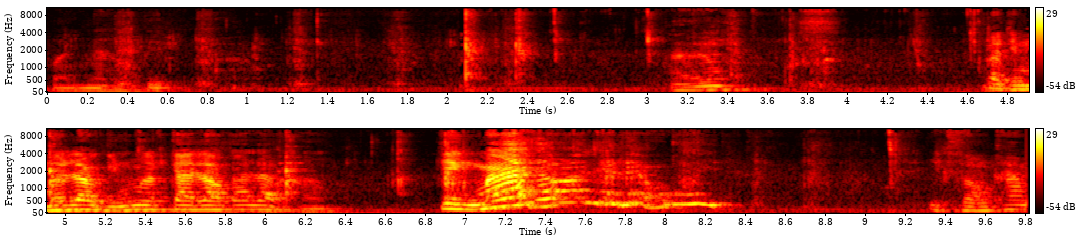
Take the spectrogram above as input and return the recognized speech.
ไฟหนังปิดถ่ายลงก็ถึงเมื่อเรากินเมื่อใกล้เราใกล้แล้วครับเก่งมากเออเร็วๆอุ้ยอีกสองคำ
